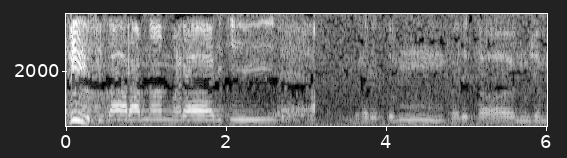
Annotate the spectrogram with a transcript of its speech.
श्री सीताराम नाम महाराज की भरतम भरतानुजम।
